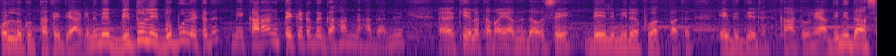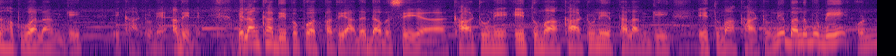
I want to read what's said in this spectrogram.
පොල්ලකුත් අතේ තියාගෙන මේ විදුලි බුබුලටද මේ කරන්ට් එකටද ගහන්න හදන්නේ කියලා තමයි අද දවසේ ඩේලි මිර පුවත්පත ඒ විදියට කාටුනේ අඳින නිදාස හපුවාලන්ගේ ඒ කාටුනේ අඳින්නේ. මේ ලංකාදීප පුවත්පතේ අද දවසේ කාටුනේ ඒතුමා කාටුනේ තලන්ගේ ඒතුමා කාටුනේ බලමු මේ ඔන්න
